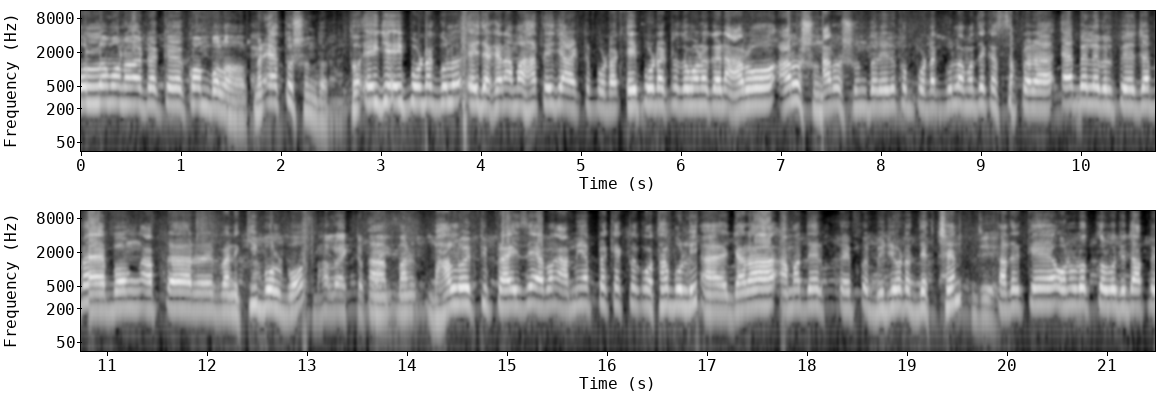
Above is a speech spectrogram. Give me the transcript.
বললে মনে হয় এটাকে কম বলা হবে মানে এত সুন্দর। তো এই যে এই প্রোডাক্টগুলো এই দেখেন আমার হাতে যে আরেকটা প্রোডাক্ট এই প্রোডাক্টটা তো মনে করেন আরও আরও সুন্দর আরও সুন্দর এরকম প্রোডাক্টগুলো আমাদের কাছে আপনারা অ্যাভেলেবেল পেয়ে যাবেন এবং আপনার মানে কি বলব? ভালো একটা মানে ভালো একটি প্রাইজে এবং আমি আপনাকে একটা কথা বলি যারা আমাদের ভিডিওটা দেখছেন তাদেরকে অনুরোধ করব যদি আপনি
